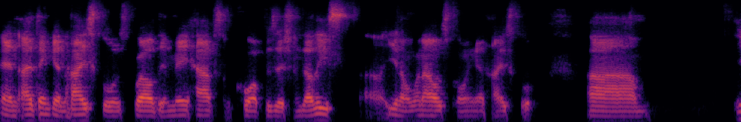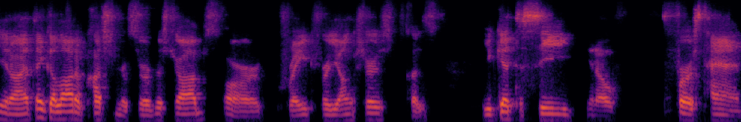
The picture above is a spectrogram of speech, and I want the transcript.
and I think in high school as well, they may have some co-op positions. At least, uh, you know, when I was going in high school, um, you know, I think a lot of customer service jobs are great for youngsters because you get to see, you know, firsthand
